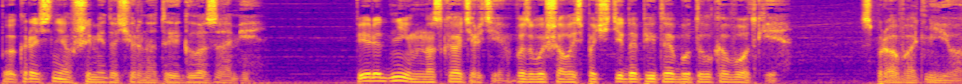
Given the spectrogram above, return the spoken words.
покрасневшими до черноты глазами. Перед ним на скатерти возвышалась почти допитая бутылка водки. Справа от нее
